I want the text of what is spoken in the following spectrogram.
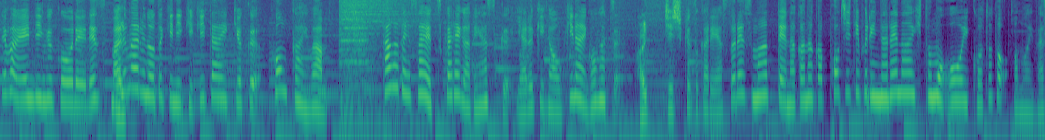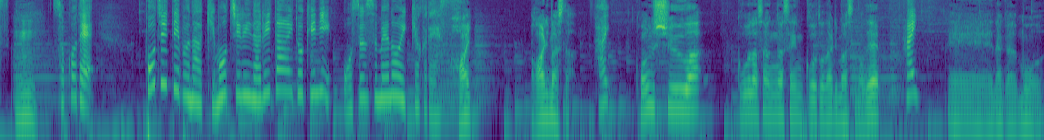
ではエンディング恒例ですまはいるまるの時に聴きたい曲、今回はただでさえ疲れが出やすくやる気が起きない5月、はい自粛疲れやストレスもあってなかなかポジティブになれない人も多いことと思いますうん。そこでポジティブな気持ちになりたい時におすすめの一曲ですはい。わかりました。はい今週は郷田さんが先行となりますので、はいえー、なんかもう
